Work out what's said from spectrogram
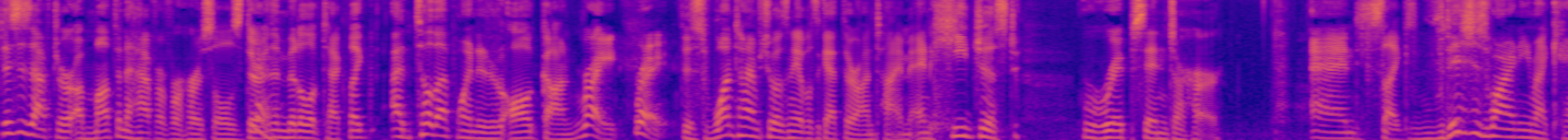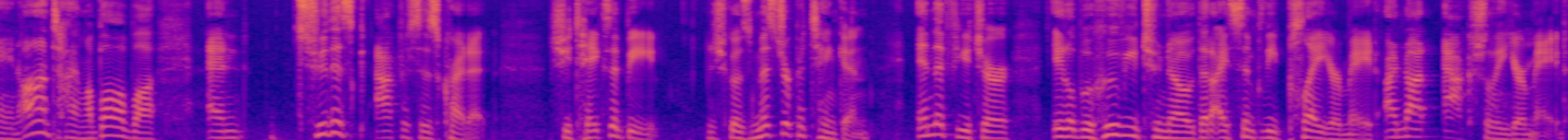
this is after a month and a half of rehearsals. They're in the middle of tech. Like until that point, it had all gone right. Right. This one time she wasn't able to get there on time, and he just rips into her. And he's like, "This is why I need my cane on time." Blah blah blah. And to this actress's credit, she takes a beat and she goes, "Mr. Patinkin, in the future, it'll behoove you to know that I simply play your maid. I'm not actually your maid."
